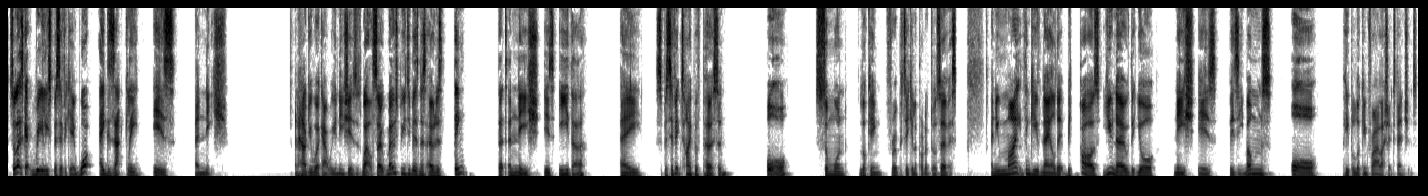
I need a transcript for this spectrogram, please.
So let's get really specific here. What exactly is a niche? And how do you work out what your niche is as well? So most beauty business owners think that a niche is either a specific type of person or someone looking for a particular product or service. And you might think you've nailed it because you know that your niche is busy mums or people looking for eyelash extensions.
